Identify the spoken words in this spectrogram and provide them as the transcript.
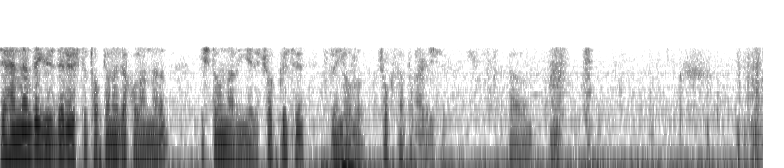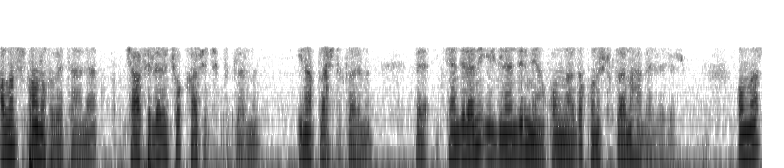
Cehennemde yüzleri üstü toplanacak olanların işte onların yeri çok kötü ve yolu çok sapıktır. Allah subhanahu ve teala kafirlerin çok karşı çıktıklarını, inatlaştıklarını ve kendilerini ilgilendirmeyen konularda konuştuklarını haber veriyor. Onlar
